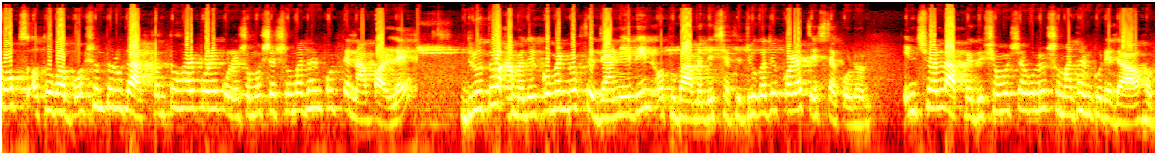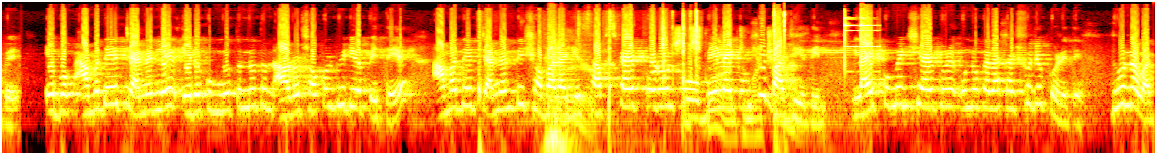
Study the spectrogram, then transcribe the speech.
ফক্স অথবা বসন্ত রোগে আক্রান্ত হওয়ার পরে কোনো সমস্যার সমাধান করতে না পারলে দ্রুত আমাদের কমেন্ট বক্সে জানিয়ে দিন অথবা আমাদের সাথে যোগাযোগ করার চেষ্টা করুন। ইনশাল্লাহ আপনাদের সমস্যাগুলো সমাধান করে দেওয়া হবে। এবং আমাদের চ্যানেলের এরকম নতুন নতুন আরও সকল ভিডিও পেতে আমাদের চ্যানেলটি সবার আগে সাবস্ক্রাইব করুন ও বেল আইকনটি বাজিয়ে দিন। লাইক কমেন্ট শেয়ার করে অন্যকে দেখার সুযোগ করে দিন। ধন্যবাদ।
